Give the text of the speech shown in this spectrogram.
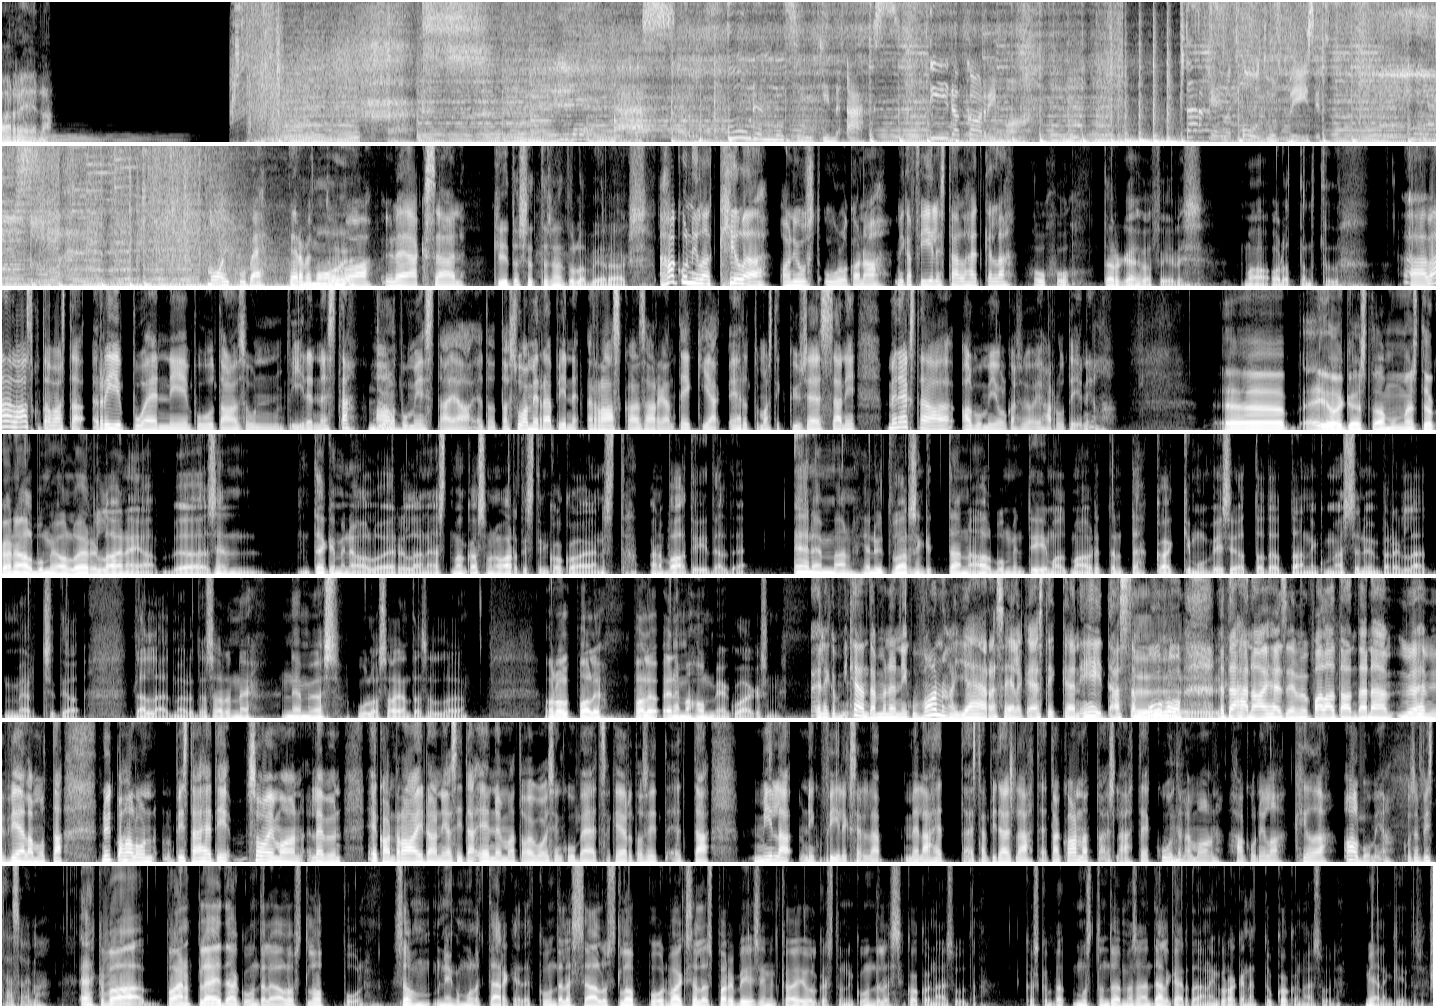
Areena. Uuden musiikin X. Iida Karimaa. Tärkeimmät uutuusbiisit. Kuuluu sulle. Moi Kube, tervetuloa Yle Xään. Kiitos, että sain tulla vieraaksi. Hakunilla Killer on just ulkona. Mikä fiilis tällä hetkellä? Huhhuh, tärkeä hyvä fiilis. Mä oon odottanut tätä. Vähän laskutavasta riippuen, niin puhutaan sun viidennestä Joo. albumista ja, ja tota, Suomi Rapin raskaan sarjan tekijä ehdottomasti kyseessä. Niin meneekö tämä albumin julkaisu jo ihan rutiinilla? Öö, ei oikeastaan. Mun mielestä jokainen albumi on ollut erilainen ja öö, sen tekeminen on ollut erilainen. Ja sitten mä oon kasvanut artistin koko ajan, niin sitä aina vaatii itseltä enemmän. Ja nyt varsinkin tämän albumin tiimoilta mä oon yrittänyt tehdä kaikki mun visiot toteuttaa niin kuin myös sen ympärillä, että merchit ja tällä, että mä yritän saada ne, ne myös ulos ajan tasalla. Ja on ollut paljon, paljon enemmän hommia kuin aikaisemmin. Eli mikään tämmöinen niin vanha jäärä selkeästikään ei tässä Ei. puhu. Ja tähän aiheeseen me palataan tänään myöhemmin vielä, mutta nyt mä haluan pistää heti soimaan levyn ekan raidan ja sitä ennen mä toivoisin Kube, että sä kertoisit, että millä niin kuin fiiliksellä me lähettäisiin, pitäisi lähteä tai kannattaisi lähteä kuuntelemaan Hakunilla Killa-albumia, kun sen pistää soimaan. Ehkä vaan paina playtä ja kuuntele alusta loppuun. Se on niin kuin mulle tärkeää, että kuuntele se alusta loppuun. Vaikka siellä olisi pari biisiä, mitkä on julkaistu, niin kuuntele se kokonaisuutena. Koska musta tuntuu, että mä sain tällä kertaa niin kuin rakennettua kokonaisuuden. Mielenkiintoisen.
